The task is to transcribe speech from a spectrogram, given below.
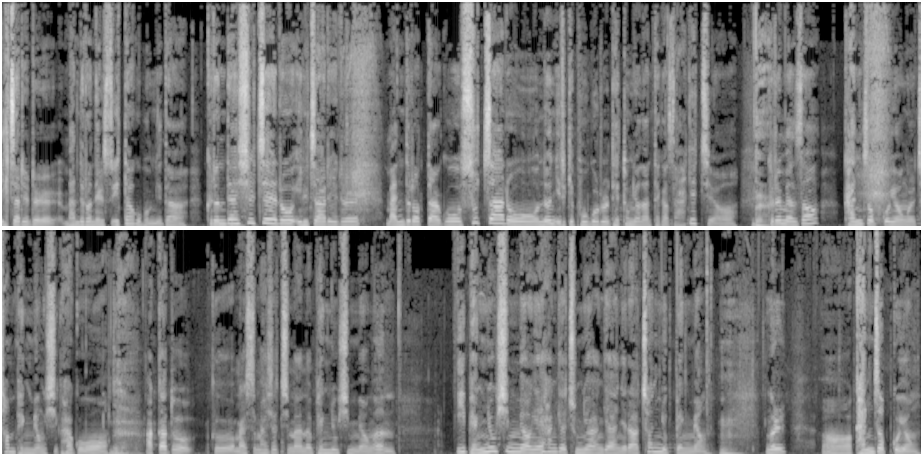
일자리를 만들어낼 수 있다고 봅니다. 그런데 음. 실제로 일자리를 만들었다고 숫자로는 이렇게 보고를 대통령한테 가서 하겠죠. 네. 그러면서 간접 고용을 1,100명씩 하고 네. 아까도 그 말씀하셨지만은 160명은 이 160명에 한게 중요한 게 아니라 1,600명을 음. 어 간접 고용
